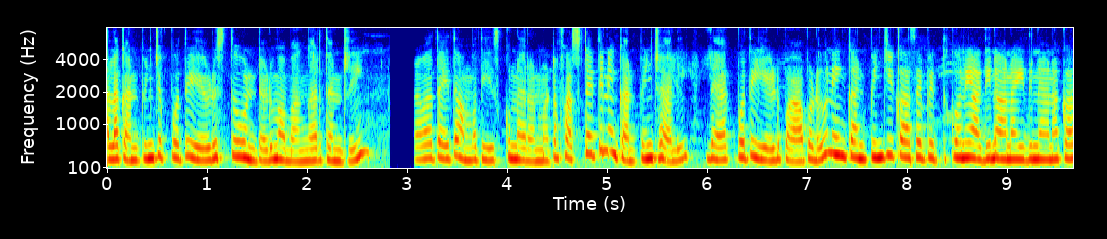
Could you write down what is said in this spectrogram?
అలా కనిపించకపోతే ఏడుస్తూ ఉంటాడు మా బంగారు తండ్రి. తర్వాత అయితే అమ్మ తీసుకున్నారనమాట ఫస్ట్ అయితే నేను కనిపించాలి. లేకపోతే ఏడు పాపడు. నేను కనిపించి కాసేపు ఎత్తుకొని అది నాన్న ఇది నాన్న కా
